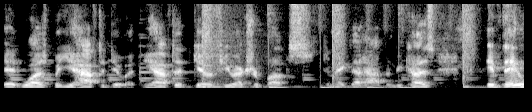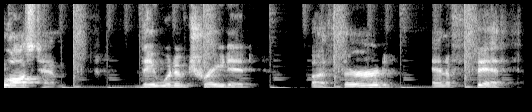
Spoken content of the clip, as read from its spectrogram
it was, but you have to do it. You have to give a few extra bucks to make that happen because if they lost him, they would have traded a third and a fifth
